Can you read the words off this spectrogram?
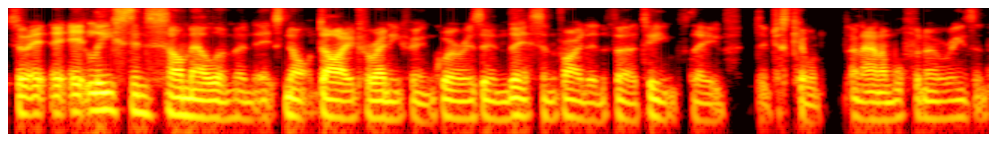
so it, it, at least in some element it's not died for anything whereas in this and friday the 13th they've they've just killed an animal for no reason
